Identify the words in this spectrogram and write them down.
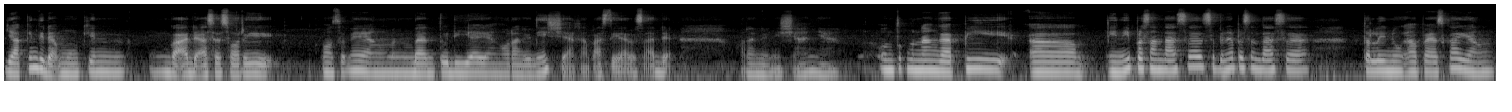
yakin tidak mungkin nggak ada aksesori maksudnya yang membantu dia yang orang Indonesia kan pasti harus ada orang Indonesianya. Untuk menanggapi uh, ini persentase sebenarnya persentase terlindung LPSK yang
